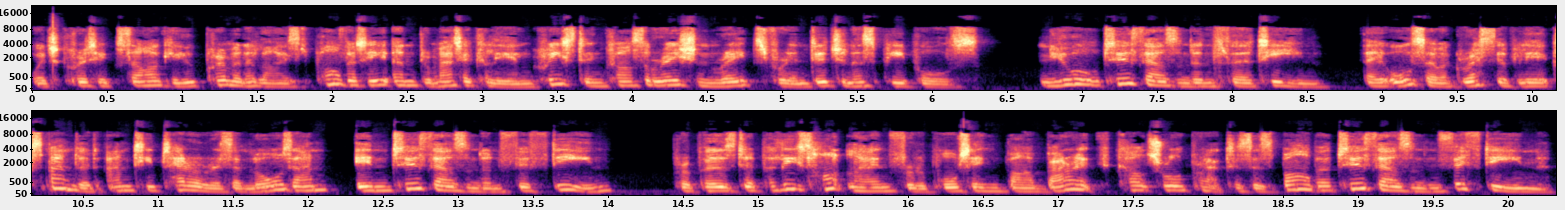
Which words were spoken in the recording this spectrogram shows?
which critics argue criminalized poverty and dramatically increased incarceration rates for indigenous peoples. Newell 2013. They also aggressively expanded anti terrorism laws and, in 2015, proposed a police hotline for reporting barbaric cultural practices. Barber 2015.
